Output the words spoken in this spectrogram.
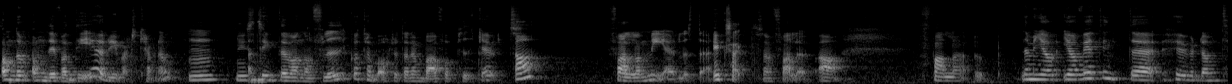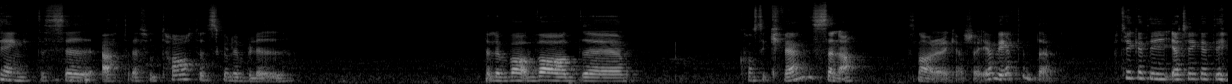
om, de, om det var det hade det ju varit kanon. Mm. Att det inte var någon flik att ta bort utan den bara får pika ut. Ja, Falla ner lite. exakt. Sen falla upp. Ja. Falla upp. Nej, men jag, jag vet inte hur de tänkte sig att resultatet skulle bli. Eller vad, vad eh, konsekvenserna snarare kanske. Jag vet inte. Jag tycker att det, jag tycker att det,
